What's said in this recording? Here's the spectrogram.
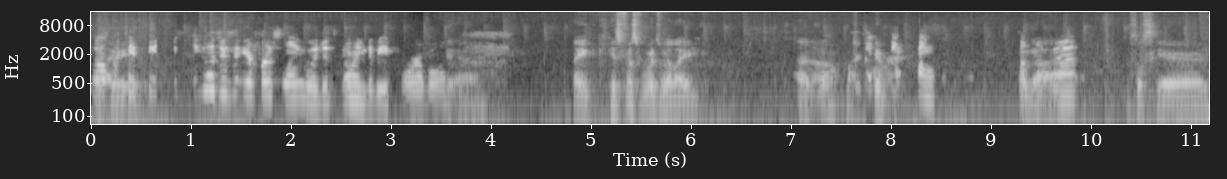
well, I mean- if English isn't your first language, it's going to be horrible. yeah. Like his first words were like, I don't know. By Give- car. Oh, Something God. I'm so scared.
